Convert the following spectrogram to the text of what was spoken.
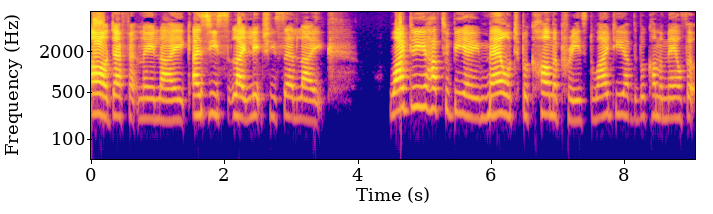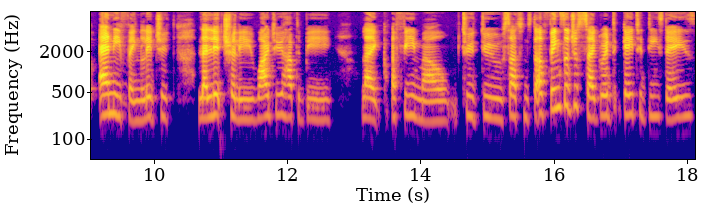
Oh, definitely. Like, as you like literally said, like, why do you have to be a male to become a priest? Why do you have to become a male for anything? Literally, like, literally, why do you have to be like a female to do certain stuff. Things are just segregated these days,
